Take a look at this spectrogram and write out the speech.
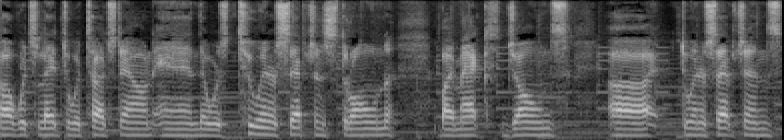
uh, which led to a touchdown, and there was two interceptions thrown by Mac Jones. Uh, two interceptions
